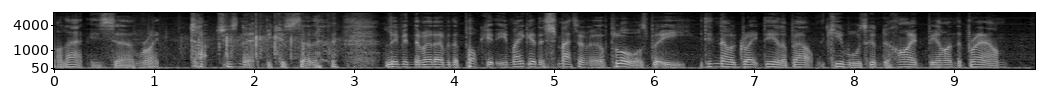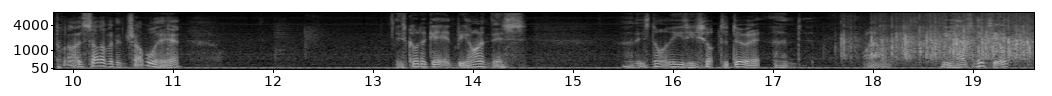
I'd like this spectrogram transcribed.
Well, that is uh, right touch, isn't it? Because uh, leaving the red over the pocket, he may get a smattering of applause, but he, didn't know a great deal about the cue ball was going to hide behind the brown. Put O'Sullivan in trouble here. He's got to get in behind this, and it's not an easy shot to do it. And well, he has hit it.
